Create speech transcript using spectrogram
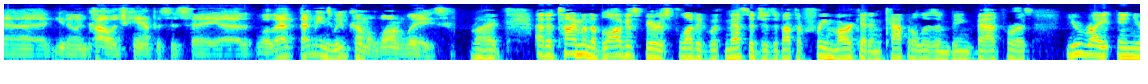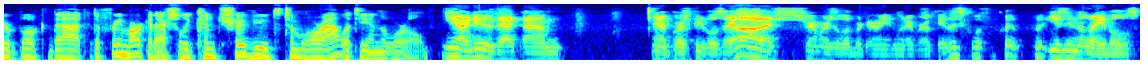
Uh, you know, in college campuses say, uh, well, that, that means we've come a long ways. Right. At a time when the blogosphere is flooded with messages about the free market and capitalism being bad for us, you write in your book that the free market actually contributes to morality in the world. Yeah, I do. That, um, and of course, people say, "Oh, that Shermer's a libertarian, whatever." Okay, let's quit, quit, quit using the labels.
